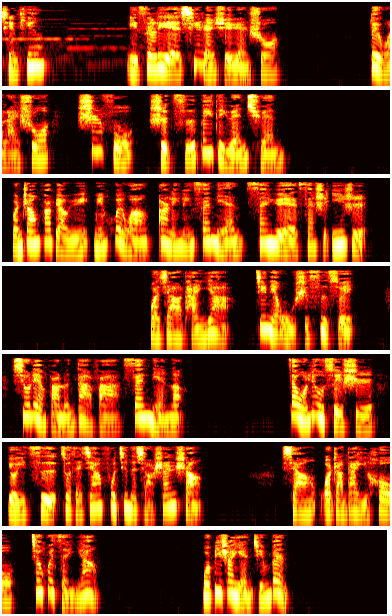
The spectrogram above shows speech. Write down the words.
请听，以色列西人学员说：“对我来说，师傅是慈悲的源泉。”文章发表于明慧网，二零零三年三月三十一日。我叫谭亚，今年五十四岁，修炼法轮大法三年了。在我六岁时，有一次坐在家附近的小山上，想我长大以后。将会怎样？我闭上眼睛问：“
